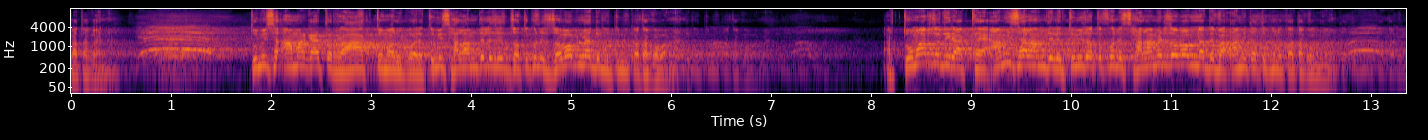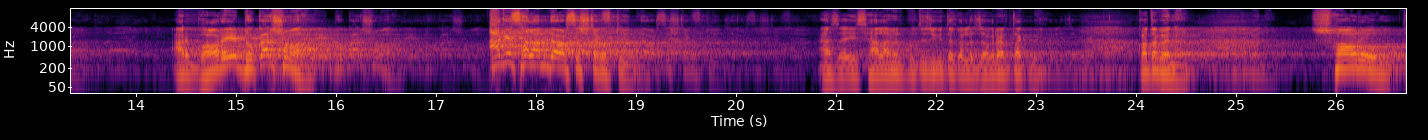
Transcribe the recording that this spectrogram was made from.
কথা কয় না। তুমি আমার গায়ে তো রাগ তোমার উপরে। তুমি সালাম দিলে যে যতক্ষণে জবাব না দেবো, তুমি কথা কবা না। আর তোমার যদি রাগ থাকে, আমি সালাম দিলে তুমি যতক্ষণে সালামের জবাব না দেবা, আমি ততক্ষণে কথা কব না। আর ঘরে ঢোকার সময় আগে সালাম দেওয়ার চেষ্টা করতে হবে। আচ্ছা এই সালামের প্রতিযোগিতা করলে ঝগড়ার থাকবে? কথা কয় না? সরম তো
